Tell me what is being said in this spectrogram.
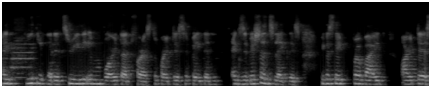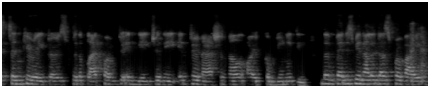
I do think that it's really important for us to participate in exhibitions like this because they provide artists and curators with a platform to engage with the international art community. The Venice Biennale does provide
